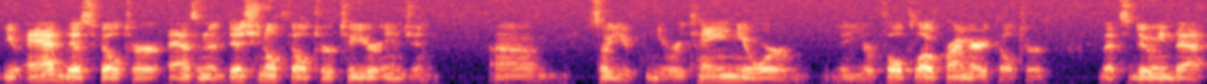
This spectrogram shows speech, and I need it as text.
you add this filter as an additional filter to your engine. Um, so you, you retain your, your full flow primary filter that's doing that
